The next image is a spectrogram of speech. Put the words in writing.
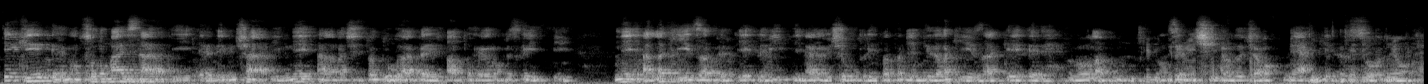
e che eh, non sono mai stati eh, denunciati né alla magistratura per il fatto che erano prescritti né alla Chiesa perché le vittime hanno ricevuto dei trattamenti dalla Chiesa che eh, non, non, si avvicinano diciamo, neanche per sogno.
